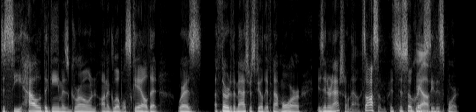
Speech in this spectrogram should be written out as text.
to see how the game has grown on a global scale. That whereas a third of the Masters field, if not more, is international now. It's awesome. It's just so great yeah, to see this sport.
